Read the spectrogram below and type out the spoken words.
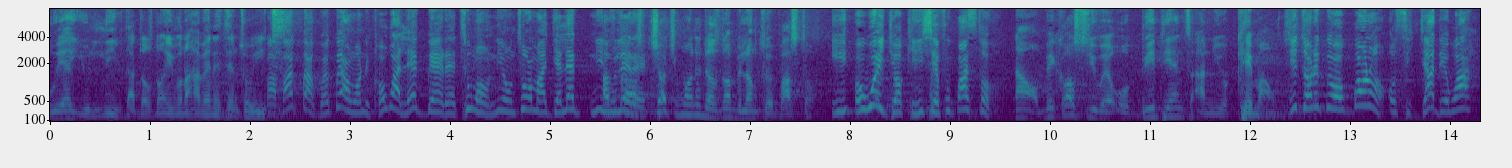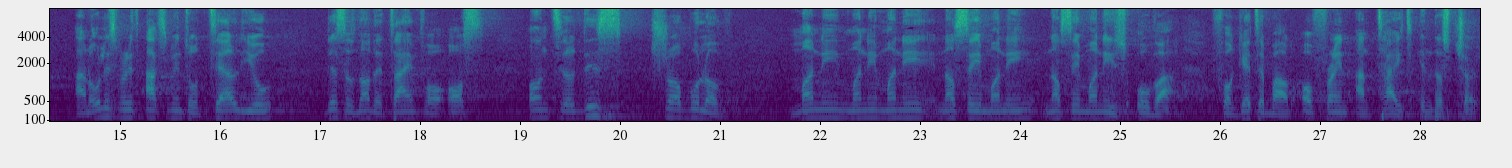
where you live that does not even have anything to eat. Bàbá gbàgbọ́ pé àwọn nìkan wà lẹ́gbẹ̀ẹ́ rẹ̀ tí wọn ò ní ohun tí wọ́n máa jẹ lẹ́- nínú Of course, church money does not belong to a pastor. I- Owó ìjọ kì í ṣe fún pásítọ̀. Now, because you were obedient and you came out, Nítorí pé o gbọ́ràn o sì jáde wá. and Holy Spirit asked me to tell you this is not the time for us until this trouble of money, money, money, not saying money, not saying money is over. Forget about offering and tithe in this church.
